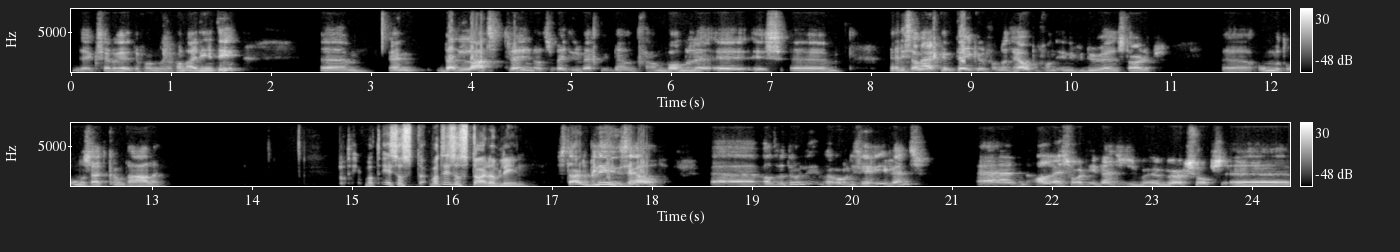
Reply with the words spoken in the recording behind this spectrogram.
de accelerator van, van IDT. Um, ehm, en bij de laatste twee, en dat is een beetje de weg die ik ben gaan wandelen, is, um, ja, die staan eigenlijk in teken van het helpen van individuen en startups om het kant te halen. Wat is als, wat is als Startup Lean? Startup Lean zelf. Uh, wat we doen, we organiseren events. En allerlei soorten events, dus workshops, uh,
